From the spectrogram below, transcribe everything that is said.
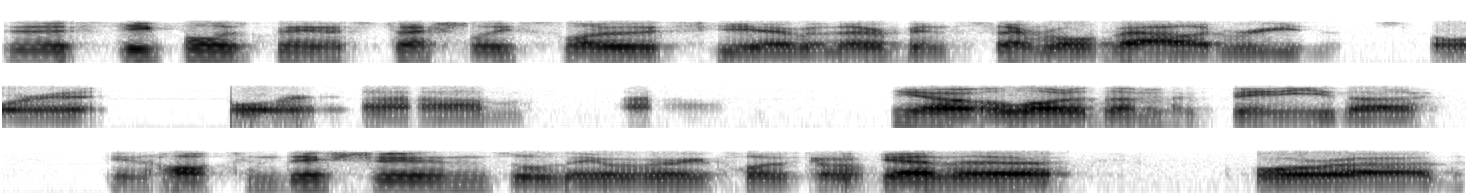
the steeple has been especially slow this year, but there have been several valid reasons for it. For it. Um, um, you know, a lot of them have been either in hot conditions or they were very close together or uh, the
